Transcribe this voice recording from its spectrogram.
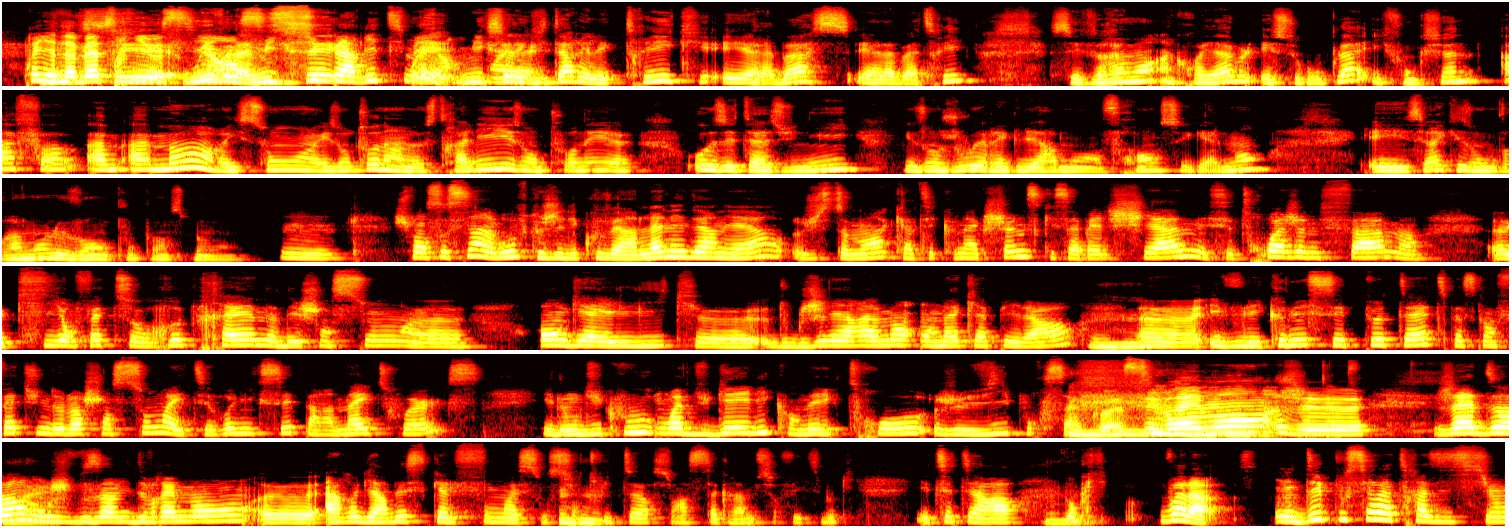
Après, il y a de la batterie aussi. oui, hein, voilà, mixé- super rythmé. ouais, hein. mixé à la Ouais. guitare électrique et à la basse et à la batterie. C'est vraiment incroyable. Et ce groupe-là, il fonctionne à, fo- à, à mort. Ils, sont, ils ont tourné en Australie, ils ont tourné euh, aux États-Unis, ils ont joué régulièrement en France également. Et c'est vrai qu'ils ont vraiment le vent en poupe en ce moment. Hmm. Je pense aussi à un groupe que j'ai découvert l'année dernière, justement, à Celtic Connections, qui s'appelle Chian. Et c'est trois jeunes femmes euh, qui, en fait, reprennent des chansons euh, en gaélique, euh, donc généralement en a cappella. Mhm. Euh, et vous les connaissez peut-être parce qu'en fait, une de leurs chansons a été remixée par Nightworks. Et donc, du coup, moi, du gaélique en électro, je vis pour ça. quoi. C'est vraiment, je, j'adore. Ouais. Donc, je vous invite vraiment euh, à regarder ce qu'elles font. Elles sont sur Mhm. Twitter, sur Instagram, sur Facebook, etc. Mhm. Donc, voilà, on dépoussière la tradition.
